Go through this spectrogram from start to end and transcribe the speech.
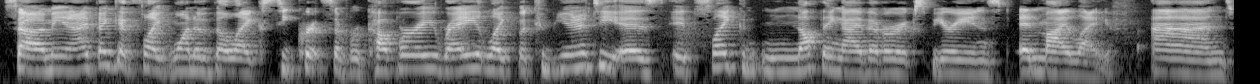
So I mean, I think it's like one of the like secrets of recovery, right? Like the community is it's like nothing I've ever experienced in my life. And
